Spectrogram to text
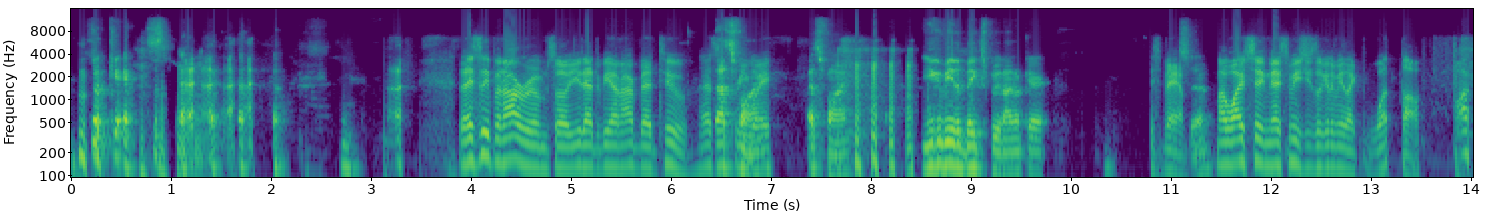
okay. They sleep in our room, so you'd have to be on our bed too. That's, That's a three-way. That's fine. You can be the big spoon. I don't care. It's bam. So, My wife's sitting next to me. She's looking at me like, "What the fuck?"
